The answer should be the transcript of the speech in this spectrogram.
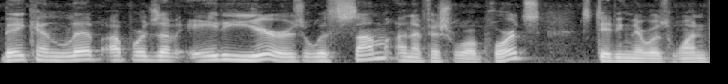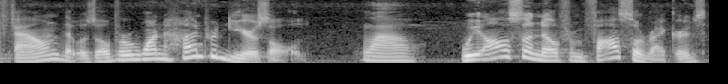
they can live upwards of 80 years, with some unofficial reports stating there was one found that was over 100 years old. Wow. We also know from fossil records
